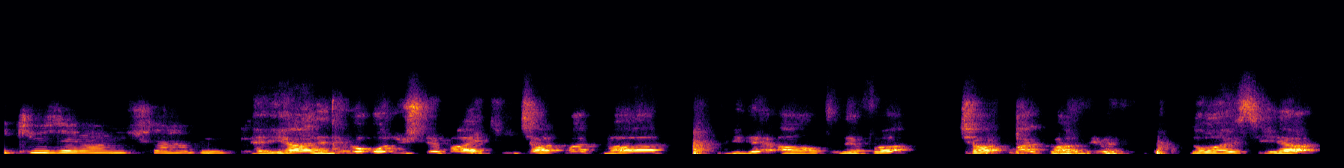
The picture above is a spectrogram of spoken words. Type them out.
2 üzeri 13 daha büyük. E yani değil mi? 13 defa 2'yi çarpmak var, bir de 6 defa çarpmak var değil mi? Dolayısıyla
